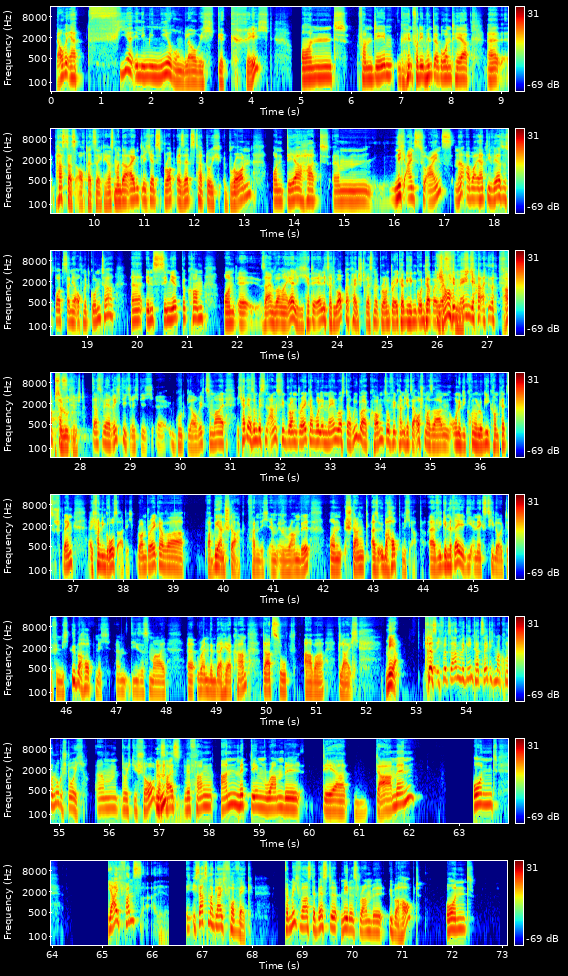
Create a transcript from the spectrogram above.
ich glaube, er hat vier Eliminierungen, glaube ich, gekriegt. Und von dem, vor dem Hintergrund her äh, passt das auch tatsächlich, dass man da eigentlich jetzt Brock ersetzt hat durch Braun und der hat ähm, nicht eins zu eins, ne, aber er hat diverse Spots dann ja auch mit Gunther, äh, inszeniert bekommen. Und, äh, seien wir mal ehrlich, ich hätte ehrlich gesagt überhaupt gar keinen Stress mit Braun Breaker gegen Gunther bei Ich WrestleMania. Also, das Absolut nicht. das wäre richtig, richtig, äh, gut, glaube ich. Zumal ich hatte ja so 'n bisschen Angst, wie Braun Breaker wohl im Main Roster rüberkommt. So viel kann ich jetzt ja auch schon mal sagen, ohne die Chronologie komplett zu sprengen. Ich fand ihn großartig. Braun Breaker war war bärenstark, fand ich im im Rumble und stank also überhaupt nicht ab. Äh, wie generell die NXT-Leute, finde ich überhaupt nicht, ähm, dieses Mal, äh, random daherkamen. Dazu aber gleich mehr. Chris, ich würde sagen, wir gehen tatsächlich mal chronologisch durch, ähm, durch die Show. Das Mhm. heißt, wir fangen an mit dem Rumble der Damen. Und ja, ich fand's ich ich sage es mal gleich vorweg. Für mich war es der beste Mädels-Rumble überhaupt und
